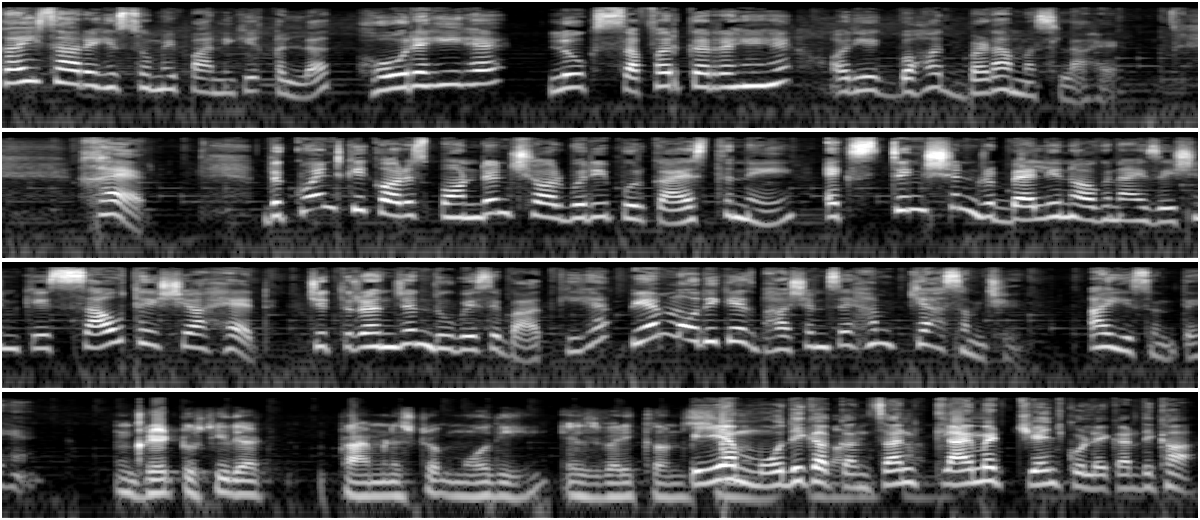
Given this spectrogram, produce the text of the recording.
कई सारे हिस्सों में पानी की किल्लत हो रही है, लोग सफ़र कर रहे हैं और ये एक बहुत बड़ा मसला है। खैर द क्विंट की कॉरेस्पॉन्डेंट शौरबुरी पुरकायस्थ ने एक्सटिंक्शन रिबेलियन ऑर्गेनाइजेशन के South Asia head Chitranjan Dubey से बात की है। पीएम मोदी के इस भाषण से हम क्या समझे? आइए सुनते हैं। Great to see that prime minister Modi is very PM Modi का कंसर्न क्लाइमेट चेंज को लेकर दिखा।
